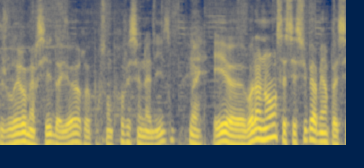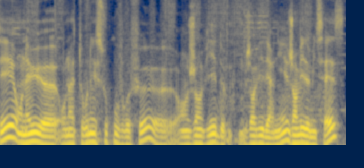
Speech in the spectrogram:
que je voudrais remercier d'ailleurs pour son professionnalisme. Ouais. Et euh, voilà, non, ça s'est super bien passé. On a, eu, on a tourné sous couvre-feu en janvier, de, janvier dernier, janvier 2016.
